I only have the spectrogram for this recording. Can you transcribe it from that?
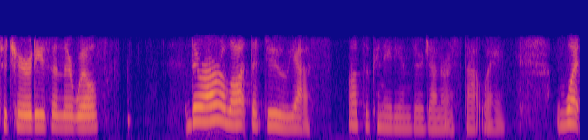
to charities in their wills? There are a lot that do. Yes, lots of Canadians are generous that way. What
